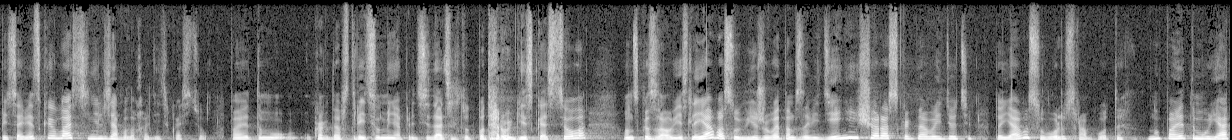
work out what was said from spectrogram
при советской власти нельзя было ходить в костел. Поэтому, когда встретил меня председатель тут по дороге из костела, он сказал, если я вас увижу в этом заведении еще раз, когда вы идете, то я вас уволю с работы. Ну, поэтому я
